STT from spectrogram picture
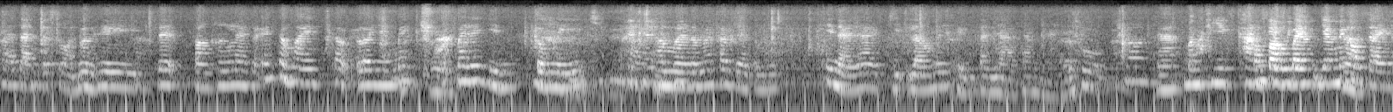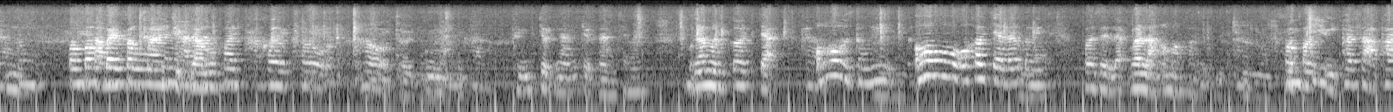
พระอาจารย์จะสอนบางทีได้ฟังครั้งแรกก็เอ๊ะทำไมเรายังไม่ไม่ได้ยินตรงนี้ทำไมเราไม่เข้าใจตรงนี้ ที่ไหนได้จิตเราไม่ถึงปัญญาท่านไหนถูกค่ะนะบางทีครั้งพอฟัเดีงยวไปยังยังไม่เข้าใจค่ะอืมต้องพอฟังไปฟังมาใช่ไหจิตคะเราค่อยค่อยเข้าเข้าอืมค่ะถึงจุดนั้นจุดนั้นใช่ไหมแล้วมันก็จะค่ะโอ้ตรงนี้ โอ้เข้าใจแล้วตรงนี้พอเสร็จแล้ววันหลังเอามาฟังอีกค่ะพอบางฟังทีอีกภาษาพระ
